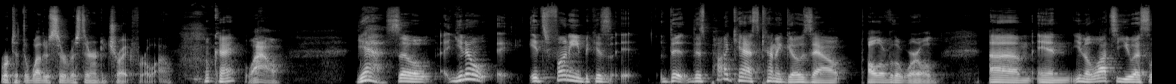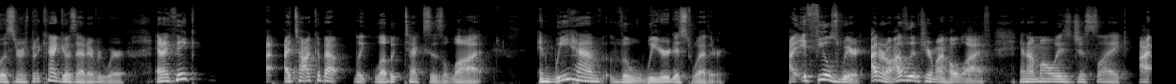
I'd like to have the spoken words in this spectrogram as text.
worked at the Weather Service there in Detroit for a while. Okay. Wow. Yeah. So, you know, it's funny because the, this podcast kind of goes out all over the world. Um, and, you know, lots of US listeners, but it kind of goes out everywhere. And I think I, I talk about like Lubbock, Texas a lot, and we have the weirdest weather. I, it feels weird. I don't know. I've lived here my whole life, and I'm always just like, I,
